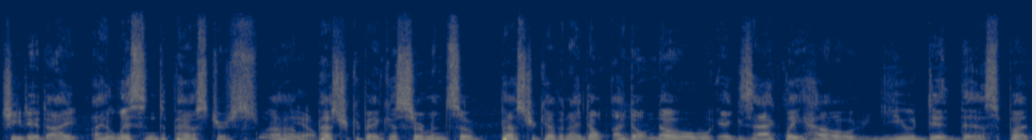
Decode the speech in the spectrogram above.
cheated. I, I listened to Pastor's um, Yeah. Pastor Kapenka's sermon. So Pastor Kevin, I don't I don't know exactly how you did this, but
